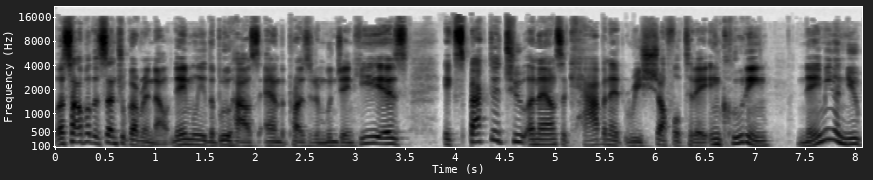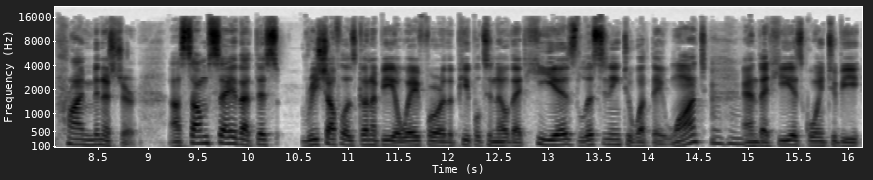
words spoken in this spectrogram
Let's talk about the central government now namely the blue house and the president moon jae-in. He is expected to announce a cabinet reshuffle today including naming a new prime minister. Uh, some say that this reshuffle is going to be a way for the people to know that he is listening to what they want and that he is going to be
